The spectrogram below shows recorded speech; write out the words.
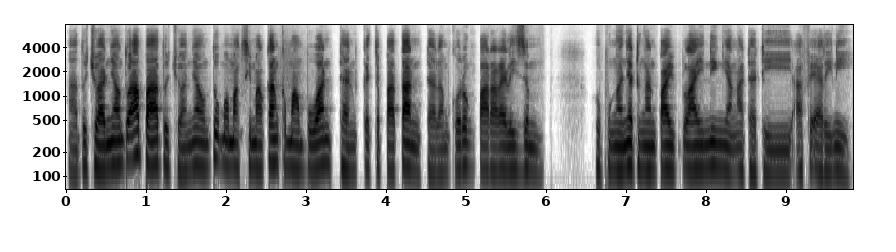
Nah, tujuannya untuk apa? Tujuannya untuk memaksimalkan kemampuan dan kecepatan dalam kurung paralelism. Hubungannya dengan pipelining yang ada di AVR ini.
